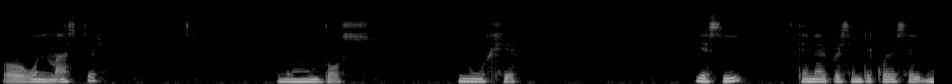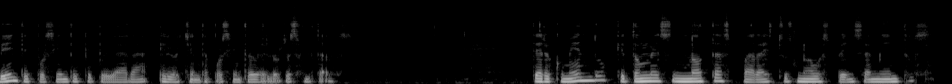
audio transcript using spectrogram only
o un máster, en un boss, en un jefe. Y así tener presente cuál es el 20% que te dará el 80% de los resultados. Te recomiendo que tomes notas para estos nuevos pensamientos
